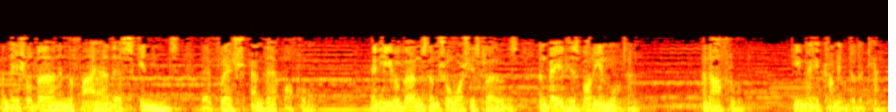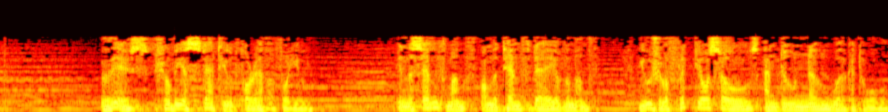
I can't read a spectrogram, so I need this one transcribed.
And they shall burn in the fire their skins, their flesh, and their offal. Then he who burns them shall wash his clothes, and bathe his body in water. And afterward he may come into the camp. This shall be a statute forever for you in the seventh month, on the tenth day of the month, you shall afflict your souls and do no work at all,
